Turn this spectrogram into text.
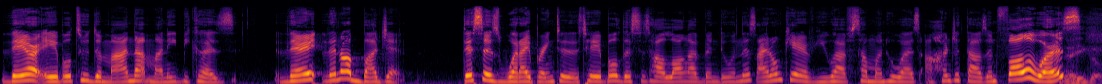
They are able to demand that money because they're they're not budget. This is what I bring to the table. This is how long I've been doing this. I don't care if you have someone who has a hundred thousand followers. There you go.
